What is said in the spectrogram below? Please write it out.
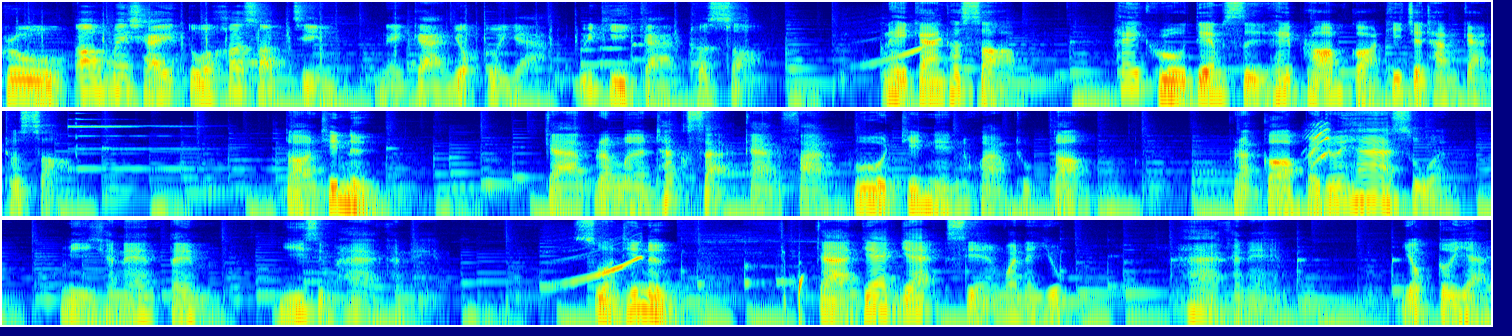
ครูต้องไม่ใช้ตัวข้อสอบจริง ในการยกตัวอย่างวิธีการทดสอบ ในการทดสอบ ให้ครูเตรียมสื่อให้พร้อมก่อนที่จะทำการทดสอบ ตอนที่ 1 การประเมินทักษะการฟังพูดที่เน้นความถูกต้อง ประกอบไปด้วย 5 ส่วน มีคะแนนเต็ม 25 คะแนน ส่วนที่ 1 การแยกแยะเสียงวรรณยุกต์ 5 คะแนน ยกตัวอย่าง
